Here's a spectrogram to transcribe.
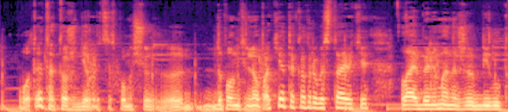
Вот это тоже делается с помощью э, дополнительного пакета, который вы ставите, Library Manager Build,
